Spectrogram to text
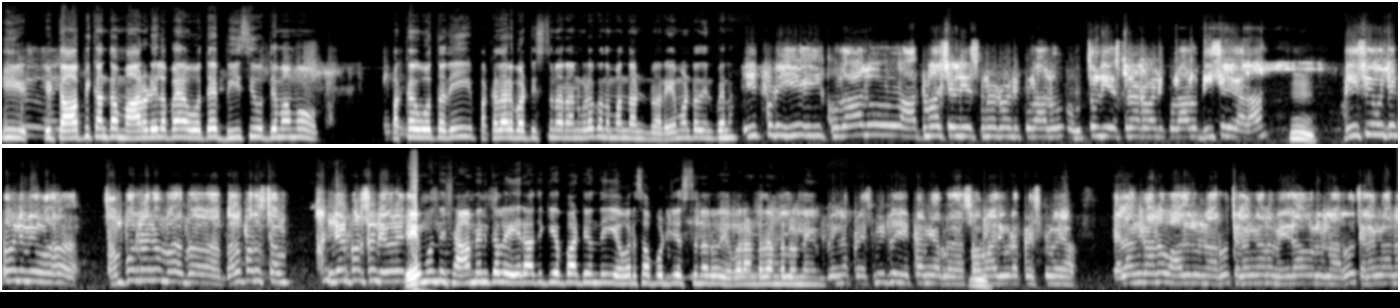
ఈ ఈ టాపిక్ అంతా మారుడీల పైన పోతే బీసీ ఉద్యమము పక్కకు పోతుంది పక్కదారి పట్టిస్తున్నారు అని కూడా కొంతమంది అంటున్నారు. ఏమంటారు దీనిపైన ఇప్పుడు ఈ ఈ కులాలు ఆత్మహత్యలు చేసుకున్నటువంటి కులాలు వృత్తులు చేసుకున్నటువంటి కులాలు బీసీలు కదా. బీసీ ఉద్యమాన్ని మేము సంపూర్ణంగా బలపరుస్తాం. హండ్రెడ్ పర్సెంట్ ఎవరైతే ఏముంది? షాం వెనుకల ఏ రాజకీయ పార్టీ ఉంది? ఎవరు సపోర్ట్ చేస్తున్నారు? ఎవరు అండదండలు ఉన్నాయి? ప్రెస్ మీట్లో చెప్పాను కదా సోమాది కూడా ప్రెస్ తెలంగాణ వాదులు ఉన్నారు తెలంగాణ మేధావులు ఉన్నారు తెలంగాణ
